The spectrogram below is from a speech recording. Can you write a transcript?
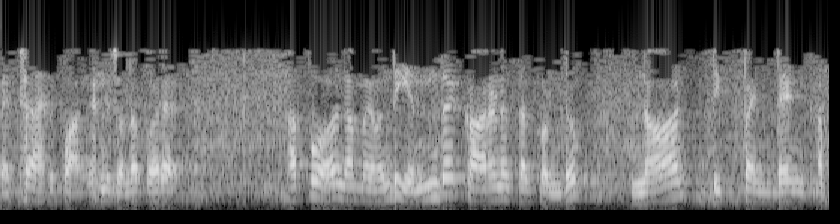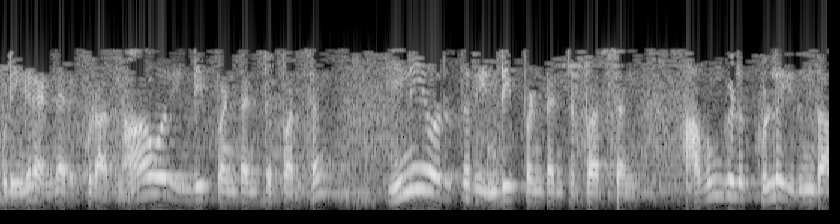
பெட்டரா இருப்பாங்கன்னு சொல்ல போற அப்போ நம்ம வந்து எந்த காரணத்தை கொண்டும் நான் டிபெண்ட் அப்படிங்கிற எண்ணம் இருக்கக்கூடாது. நான் ஒரு இண்டிபெண்ட் பர்சன் இனி ஒருத்தர் இண்டிபெண்ட் பர்சன் அவங்களுக்குள்ள இருந்தா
